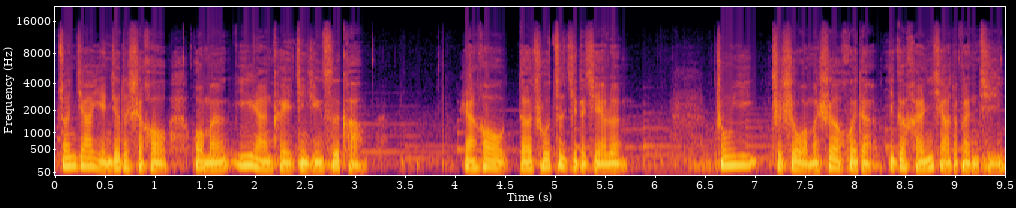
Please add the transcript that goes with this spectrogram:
专家研究的时候，我们依然可以进行思考，然后得出自己的结论。中医只是我们社会的一个很小的问题。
